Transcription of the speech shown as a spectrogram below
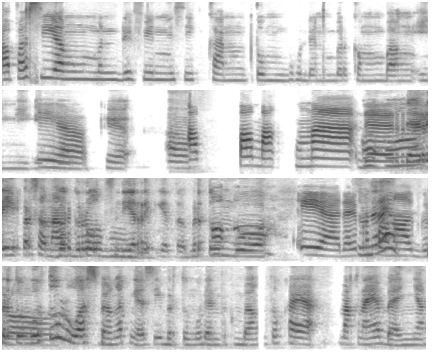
apa sih yang mendefinisikan tumbuh dan berkembang ini gitu? Iya. Kayak Oh, apa makna Oh, dari, dari personal growth bertumbuh. sendiri gitu, bertumbuh. iya dari Sebenarnya personal growth Bertumbuh tuh luas banget gak sih? Bertumbuh dan berkembang tuh kayak maknanya banyak.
